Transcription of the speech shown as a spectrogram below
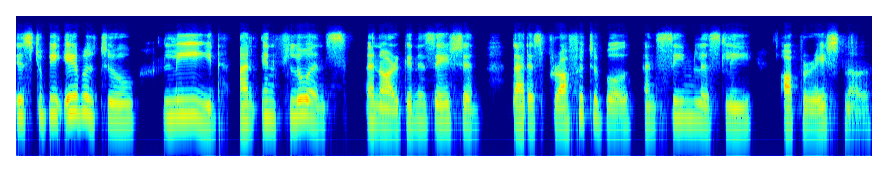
is to be able to lead and influence an organization that is profitable and seamlessly operational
